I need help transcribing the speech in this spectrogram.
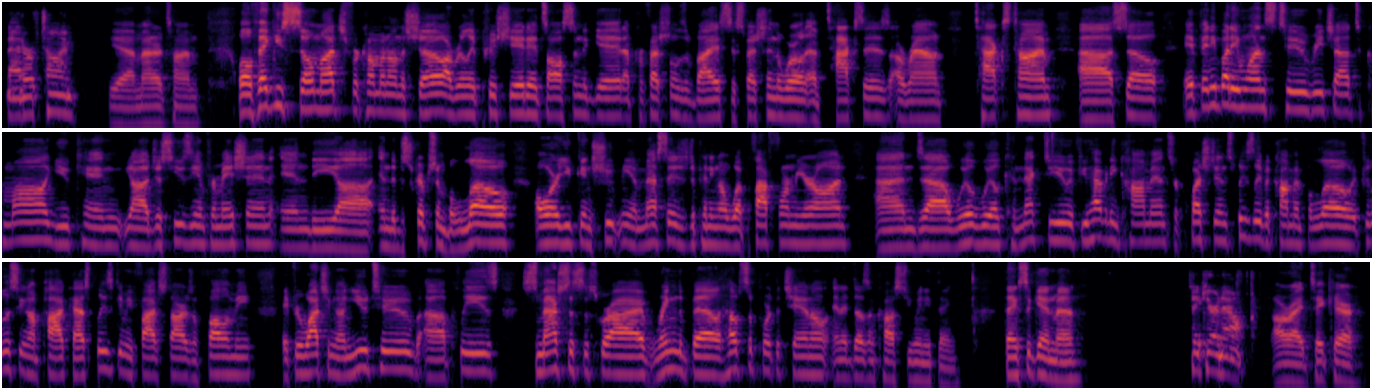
Matter of time. Yeah, matter of time. Well, thank you so much for coming on the show. I really appreciate it. It's awesome to get a professional's advice, especially in the world of taxes around tax time. Uh, so, if anybody wants to reach out to Kemal, you can uh, just use the information in the uh, in the description below, or you can shoot me a message depending on what platform you're on, and uh, we'll we'll connect you. If you have any comments or questions, please leave a comment below. If you're listening on podcast, please give me five stars and follow me. If you're watching on YouTube, uh, please smash the subscribe, ring the bell, help support the channel, and it doesn't cost you anything. Thanks again, man. Take care now. All right, take care.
